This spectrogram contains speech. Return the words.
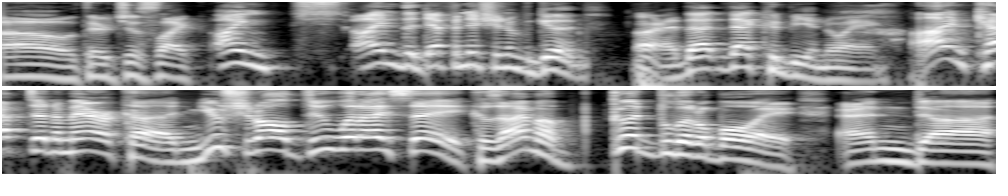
Oh, they're just like, I'm I'm the definition of good. All right, that that could be annoying. I'm Captain America, and you should all do what I say, because I'm a good little boy, and uh,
